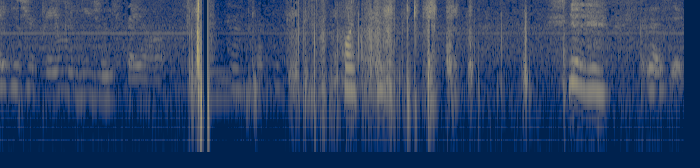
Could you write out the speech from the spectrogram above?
late does your family usually stay up? One. No, no, no. That's it.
